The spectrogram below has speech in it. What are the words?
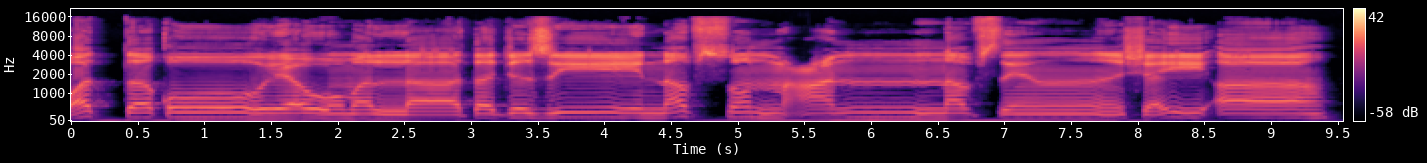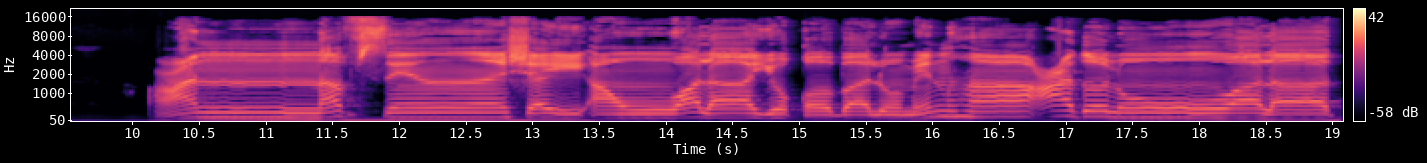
واتقوا يوما لا تجزي نفس عن نفس شيئا عن نفس شيئا ولا يقبل منها عدل ولا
